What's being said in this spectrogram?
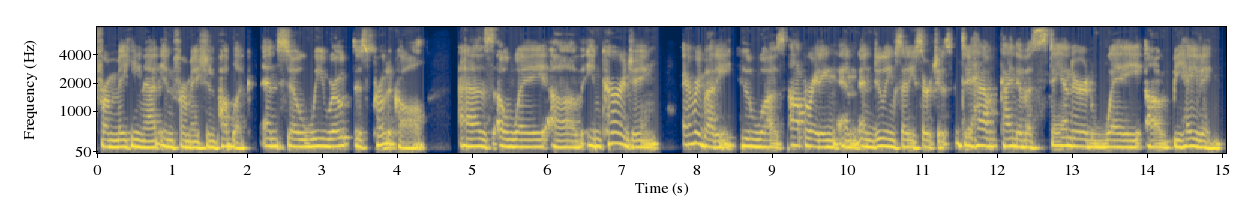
from making that information public. And so we wrote this protocol as a way of encouraging everybody who was operating and, and doing SETI searches to have kind of a standard way of behaving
